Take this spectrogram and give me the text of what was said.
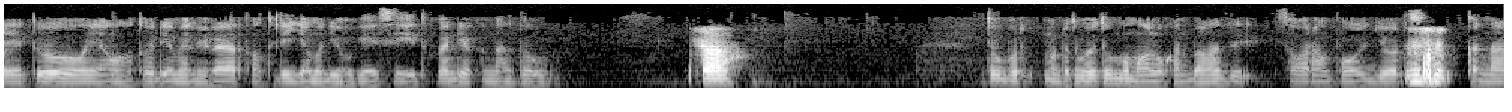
yaitu yang waktu dia main Lillard, waktu dia zaman di OKC itu kan dia kena tuh. ya Itu ber- menurut gue itu memalukan banget sih seorang Paul George kena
